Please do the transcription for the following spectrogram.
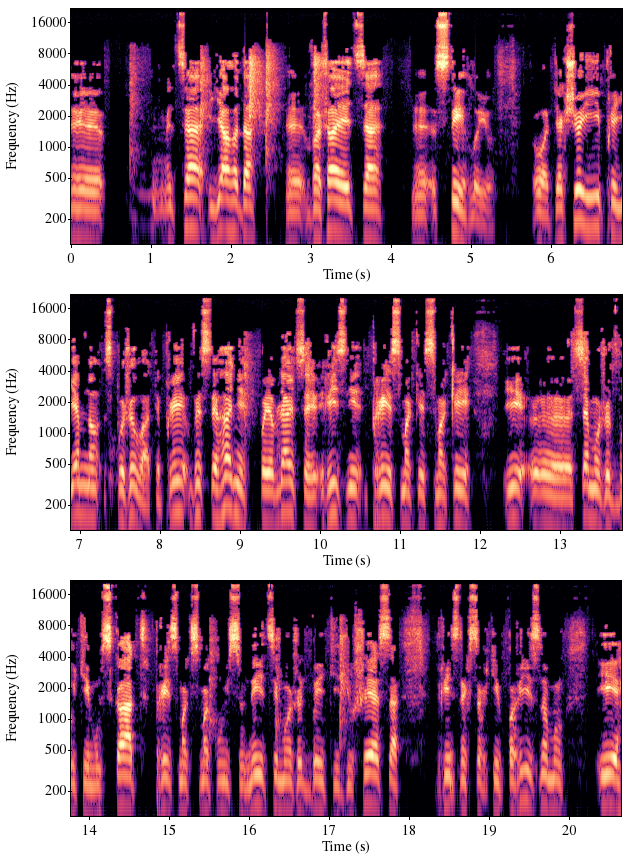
е, ця ягода вважається стиглою. От, якщо її приємно споживати. При вистиганні появляються різні присмаки, смаки. І е, це може бути і мускат, присмак смаку, і суниці може бути, і дюшеса, різних сортів по-різному. І е,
